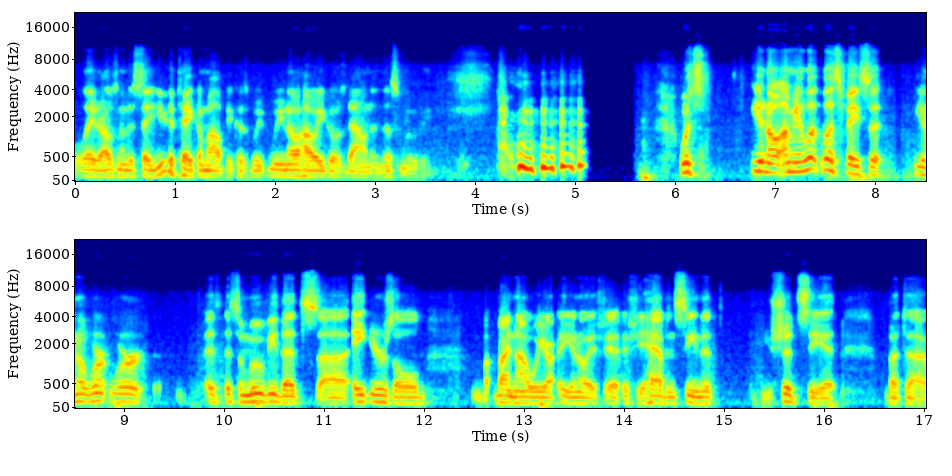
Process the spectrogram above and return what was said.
later. I was going to say you could take him out because we, we know how he goes down in this movie. Which, you know, I mean, let, let's face it. You know, we're we're it's, it's a movie that's uh, eight years old. By now, we are. You know, if if you haven't seen it, you should see it. But uh,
